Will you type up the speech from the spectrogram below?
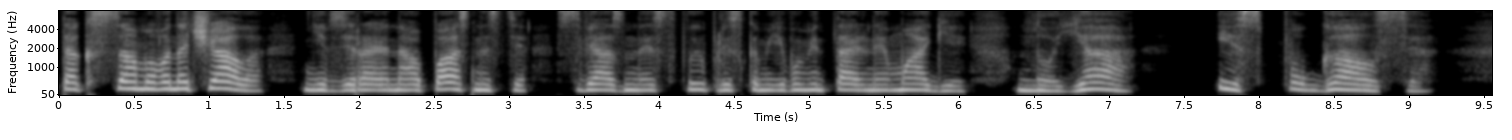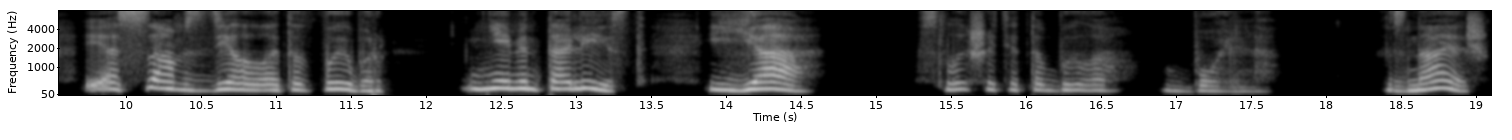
так с самого начала, невзирая на опасности, связанные с выплесками его ментальной магии. Но я испугался. Я сам сделал этот выбор. Не менталист. Я. Слышать это было больно. «Знаешь»,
